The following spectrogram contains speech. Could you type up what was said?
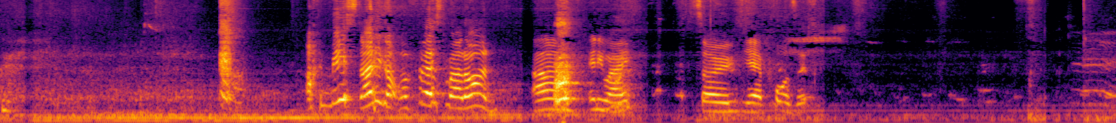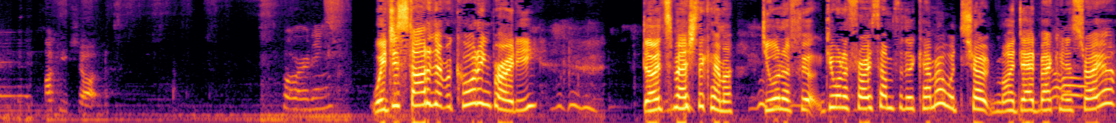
I missed. I only got my first one on. Um. Anyway, so yeah, pause it. Lucky shot. Recording. We just started the recording, Brody. Don't smash the camera. Do you want to feel, Do you want to throw some for the camera? Would show my dad back in Australia.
